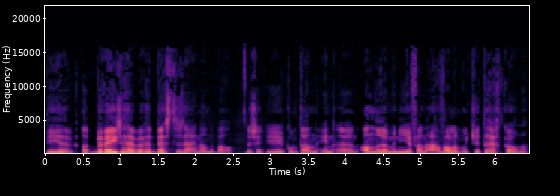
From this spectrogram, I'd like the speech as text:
die eh, bewezen hebben het beste zijn aan de bal. Dus je, komt dan in een andere manier van aanvallen moet je terechtkomen.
